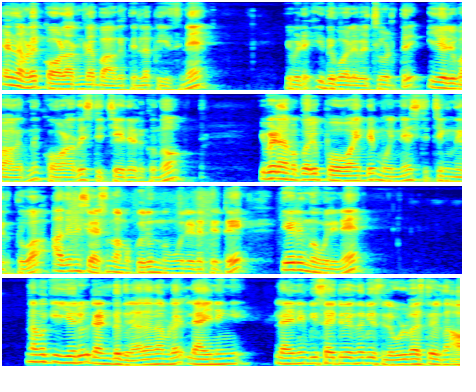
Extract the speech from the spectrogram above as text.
ഇനി നമ്മുടെ കോളറിന്റെ ഭാഗത്തുള്ള പീസിനെ ഇവിടെ ഇതുപോലെ വെച്ച് കൊടുത്ത് ഈ ഒരു ഭാഗത്ത് നിന്ന് കോളർ സ്റ്റിച്ച് ചെയ്തെടുക്കുന്നു. ഇവിടെ നമുക്കൊരു പോയിന്റ് മുന്നേ സ്റ്റിച്ചിങ് നിർത്തുക. അതിനുശേഷം നമുക്കൊരു നൂലെടുത്തിട്ട് ഈ ഒരു നൂലിനെ നമുക്ക് ഈ ഒരു രണ്ട് തുണി അതായത് നമ്മുടെ ലൈനിങ് ലൈനിങ് പീസായിട്ട് വരുന്ന പീസിൽ ഉൾവശത്ത് വരുന്ന ആ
